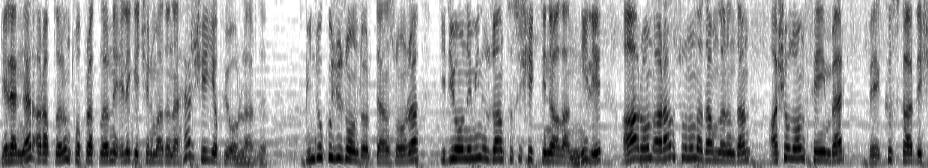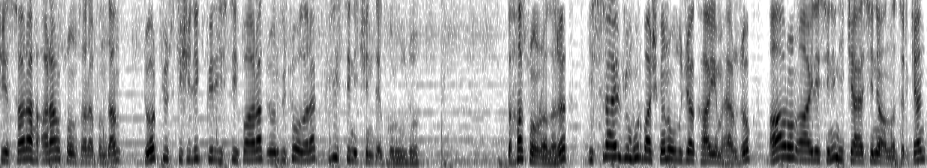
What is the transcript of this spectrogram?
Gelenler Arapların topraklarını ele geçirme adına her şeyi yapıyorlardı. 1914'ten sonra Gideonim'in uzantısı şeklini alan Nili, Aaron Aranson'un adamlarından Aşolon Feinberg ve kız kardeşi Sarah Aranson tarafından 400 kişilik bir istihbarat örgütü olarak Filistin içinde kuruldu. Daha sonraları İsrail Cumhurbaşkanı olacak Hayim Herzog, Aaron ailesinin hikayesini anlatırken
